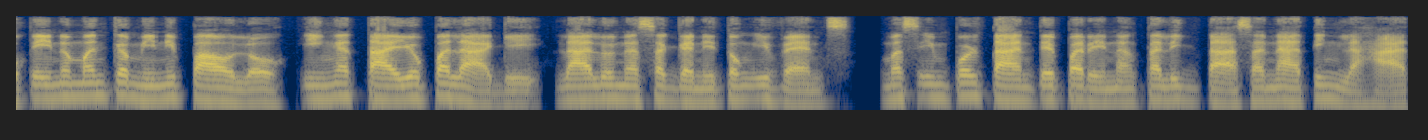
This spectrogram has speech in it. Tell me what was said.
okay naman kami ni Paulo, ingat tayo palagi, lalo na sa ganitong events, mas importante pa rin ang kaligtasan nating lahat.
